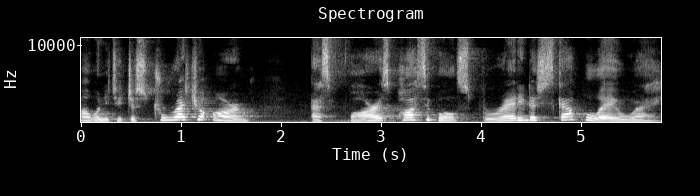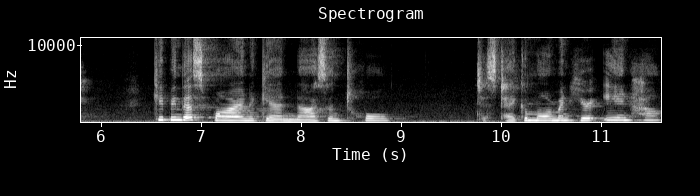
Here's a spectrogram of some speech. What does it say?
I want you to just stretch your arm as far as possible spreading the scapulae away. Keeping that spine again nice and tall just take a moment here. Inhale.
